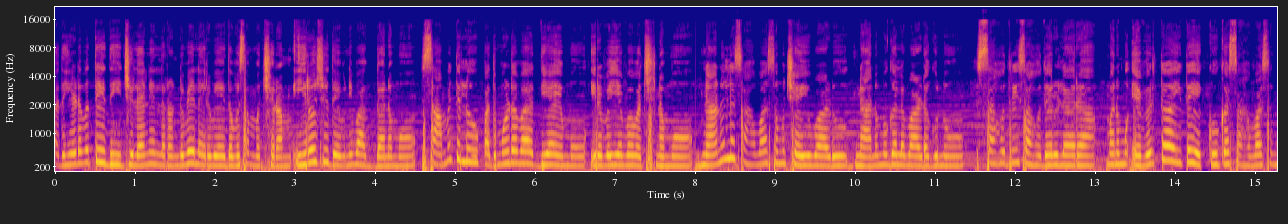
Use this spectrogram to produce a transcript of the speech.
పదిహేడవ తేదీ జూలై నెల రెండు వేల ఇరవై ఐదవ సంవత్సరం. ఈరోజు దేవుని వాగ్దానము. సామెతలు పదమూడవ అధ్యాయము ఇరవయవ వచనము. జ్ఞానుల సహవాసము చేయువాడు జ్ఞానము గలవాడగును. సహోదరి సహోదరులారా మనము ఎవరితో అయితే ఎక్కువగా సహవాసం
